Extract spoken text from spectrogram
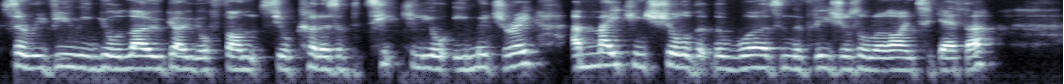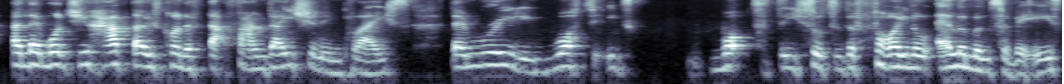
so reviewing your logo your fonts your colors and particularly your imagery and making sure that the words and the visuals all align together and then once you have those kind of that foundation in place then really what it's what the sort of the final element of it is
